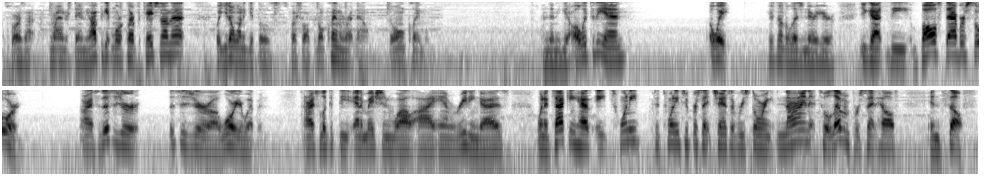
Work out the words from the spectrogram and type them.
As far as I, my understanding, I'll have to get more clarification on that. But you don't want to get those special offers. Don't claim them right now. Don't claim them. And then you get all the way to the end. Oh wait, here's another legendary here. You got the ball stabber sword. All right, so this is your this is your uh, warrior weapon. All right, so look at the animation while I am reading, guys. When attacking, has a 20 to 22% chance of restoring 9 to 11% health in self.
